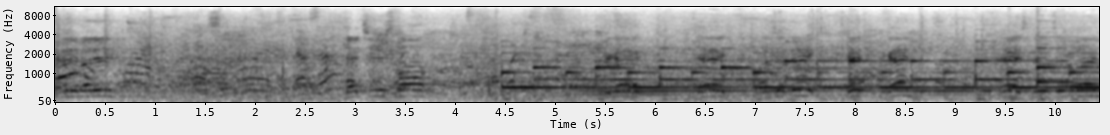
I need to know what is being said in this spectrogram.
Ready, ready? Okay, cheers, smile. Here we go. Okay, one, two, three. Good, again. Yes, three, two, one.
